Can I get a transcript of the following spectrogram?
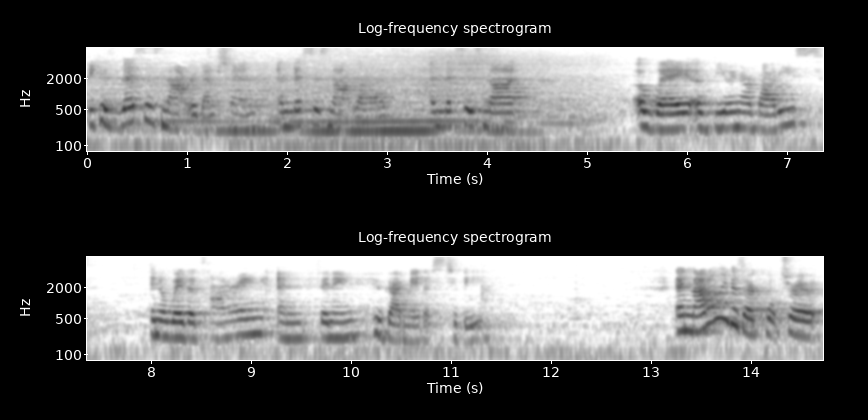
Because this is not redemption, and this is not love, and this is not a way of viewing our bodies in a way that's honoring and fitting who God made us to be. And not only does our culture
